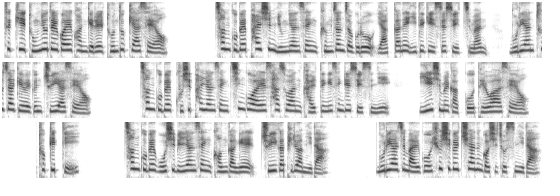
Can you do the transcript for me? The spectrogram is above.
특히 동료들과의 관계를 돈독히 하세요. 1986년생 금전적으로 약간의 이득이 있을 수 있지만 무리한 투자 계획은 주의하세요. 1998년생 친구와의 사소한 갈등이 생길 수 있으니 이해심을 갖고 대화하세요. 토끼띠 1951년생 건강에 주의가 필요합니다. 무리하지 말고 휴식을 취하는 것이 좋습니다.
